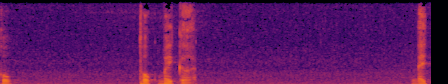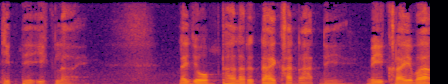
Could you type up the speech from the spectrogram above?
ทุกข์ทุกข์ไม่เกิด ในจิตนี้อีกเลย และโยมถ้าระลึกได้ขนาดนี้ มีใครบ้าง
